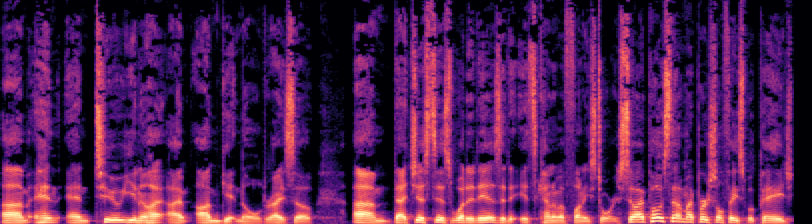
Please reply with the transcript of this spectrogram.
um, and and two, you know, I, I'm I'm getting old, right? So um, that just is what it is, and it's kind of a funny story. So I posted that on my personal Facebook page.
